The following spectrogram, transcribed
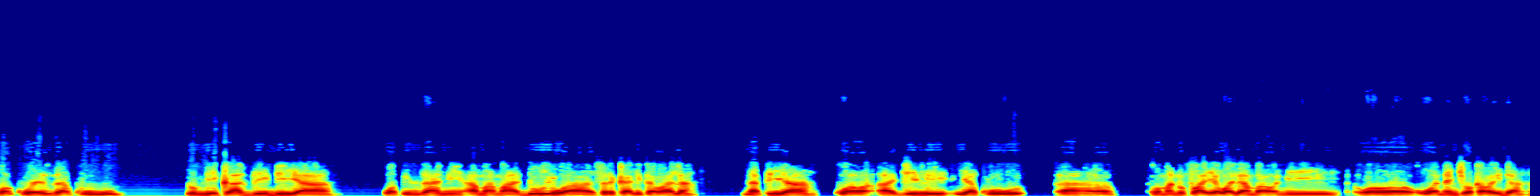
kwa kuweza kutumika dhidi ya wapinzani ama maadui wa serikali tawala, na pia kwa ajili ya ku uh, kwa manufaa ya wale ambao ni wananchi wa, wa kawaida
